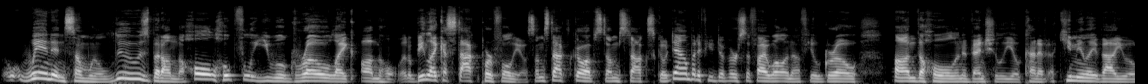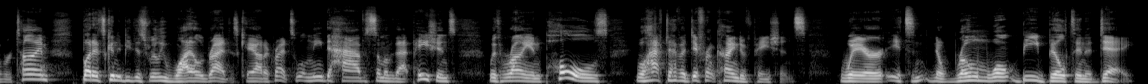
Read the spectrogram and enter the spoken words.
win and some will lose. But on the whole, hopefully you will grow like on the whole. It'll be like a stock portfolio. Some stocks go up, some stocks go down. But if you diversify well enough, you'll grow on the whole, and eventually you'll kind of accumulate value over time. But it's going to be this really wild ride, this chaotic ride. So we'll need to have some of that patience. With Ryan Poles, we'll have to have a different kind of patience where it's, you know, Rome won't be built in a day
